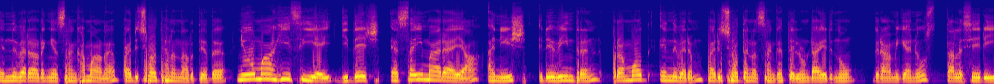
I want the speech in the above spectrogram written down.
എന്നിവരടങ്ങിയ സംഘമാണ് പരിശോധന നടത്തിയത്. New Mahe C I Jithesh S ഐമാരായ അനീഷ് രവീന്ദ്രൻ പ്രമോദ് എന്നിവരും പരിശോധന സംഘത്തിലുണ്ടായിരുന്നു. ഗ്രാമിക ന്യൂസ് തലശ്ശേരി.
